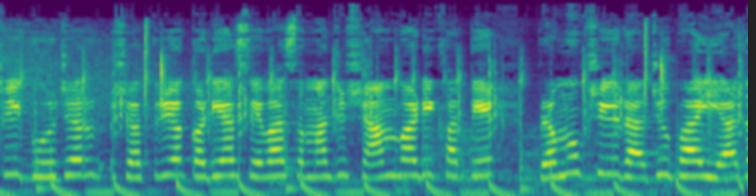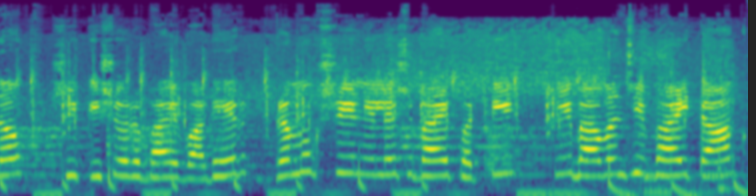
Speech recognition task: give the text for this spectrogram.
શ્રી ગુર્જર ક્ષત્રિય કડિયા સેવા સમાજ શામવાડી ખાતે પ્રમુખ શ્રી રાજુભાઈ યાદવ, શ્રી કિશોરભાઈ વાઢેર, પ્રમુખ શ્રી નિલેશભાઈ ભટ્ટી, શ્રી બાવનજીભાઈ ટાંક,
